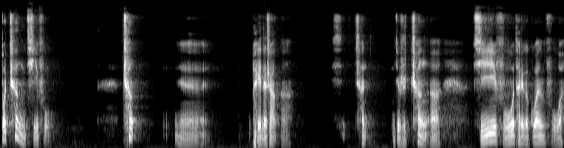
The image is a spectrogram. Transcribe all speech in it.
不称其服，称。呃，配得上啊，称就是称啊，其服他这个官服啊，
